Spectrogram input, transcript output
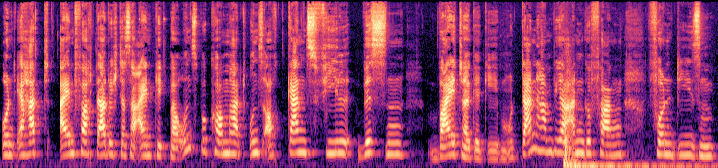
Und er hat einfach dadurch, dass er Einblick bei uns bekommen hat, uns auch ganz viel Wissen weitergegeben. Und dann haben wir angefangen von diesem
